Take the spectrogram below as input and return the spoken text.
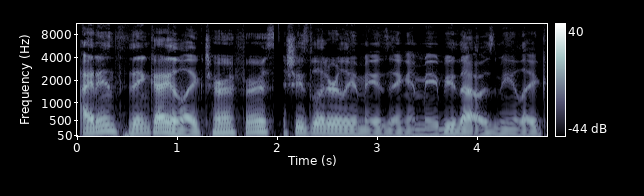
I didn't think I liked her at first. She's literally amazing. And maybe that was me, like,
